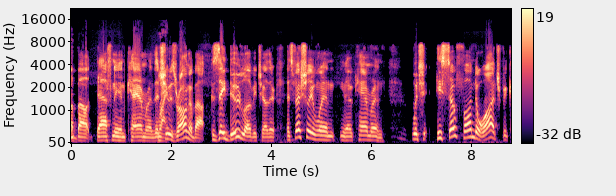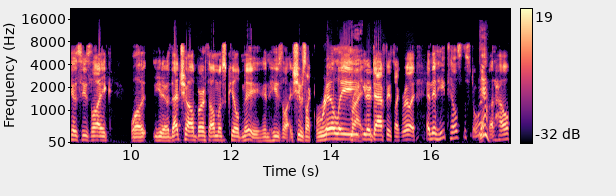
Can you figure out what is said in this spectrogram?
about Daphne and Cameron that she Mm-hmm. Was wrong about because they do love each other, especially when you know Cameron, which he's so fun to watch because he's like. Well, you know that childbirth almost killed me, and he's like, she was like, really, Right. you know, Daphne's like, really, and then he tells the story Yeah. about how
